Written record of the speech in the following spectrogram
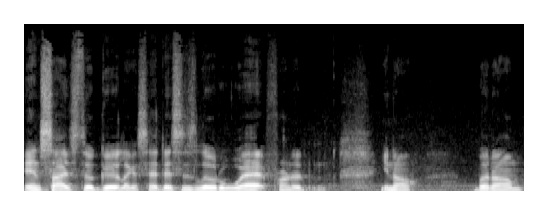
Inside still good. Like i said this is a little wet from the you know but um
